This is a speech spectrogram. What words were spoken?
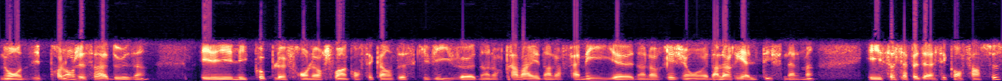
Nous, on dit prolongez ça à deux ans et les couples feront leur choix en conséquence de ce qu'ils vivent euh, dans leur travail, dans leur famille, euh, dans leur région, euh, dans leur réalité finalement. Et ça, ça faisait assez consensus.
